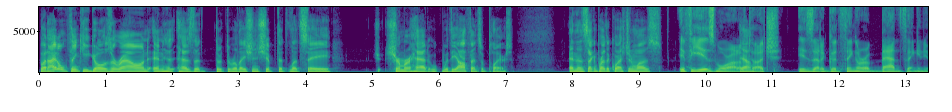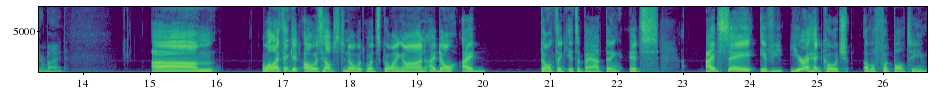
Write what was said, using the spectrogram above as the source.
but I don't think he goes around and has the, the, the relationship that, let's say, Sh- Shurmur had with the offensive players. And then the second part of the question was If he is more out of Yeah. touch, is that a good thing or a bad thing in your mind? Um, well, I think it always helps to know what, what's going on. I don't. I don't think it's a bad thing. It's. I'd say if you're a head coach of a football team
